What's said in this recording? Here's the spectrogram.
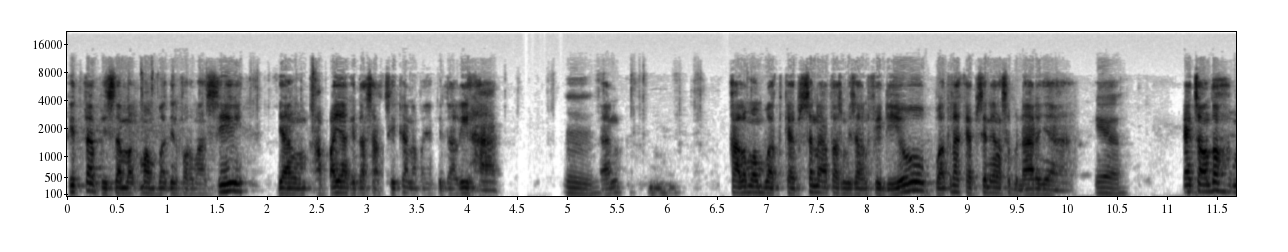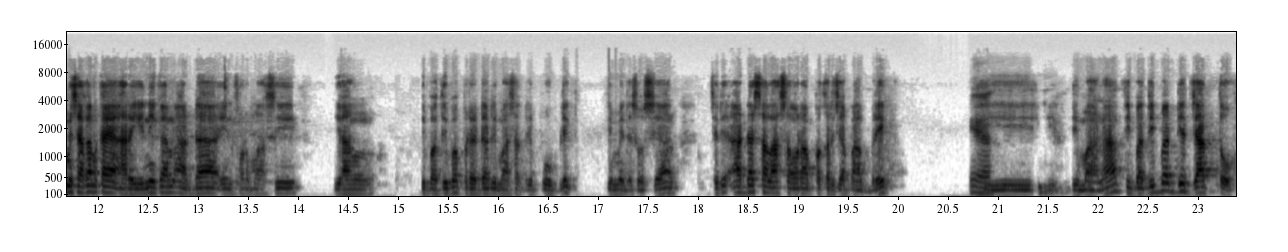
kita bisa mem- membuat informasi yang apa yang kita saksikan, apa yang kita lihat, Hmm. kan? Kalau membuat caption atas misalkan video, buatlah caption yang sebenarnya. Iya. Kayak contoh misalkan kayak hari ini kan ada informasi yang tiba-tiba beredar di masa di publik di media sosial. Jadi ada salah seorang pekerja pabrik Iya. di di mana tiba-tiba dia jatuh.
